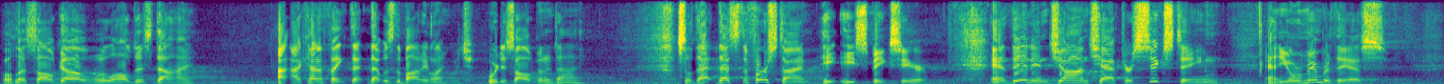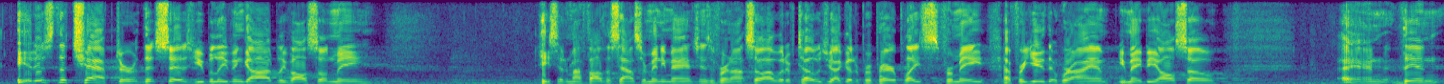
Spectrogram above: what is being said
Well, let's all go. We'll all just die. I, I kind of think that that was the body language. We're just all going to die. So that, that's the first time he, he speaks here. And then in John chapter 16, and you'll remember this, it is the chapter that says, You believe in God, believe also in me. He said, In my Father's house are many mansions. If we're not so, I would have told you, I go to prepare a place for me, uh, for you, that where I am, you may be also. And then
